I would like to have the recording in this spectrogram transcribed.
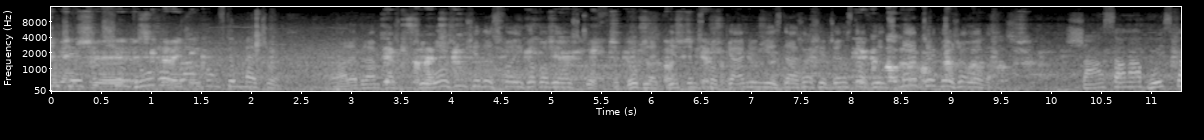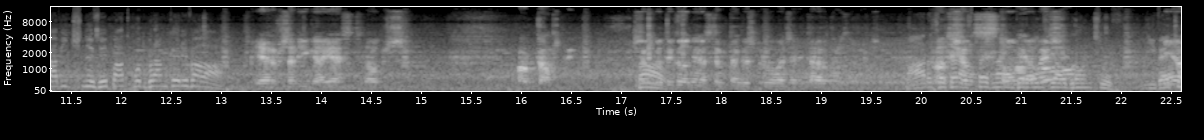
Mógł cieszyć się drugą bramką w tym meczu. No, ale bramkarz przyłożył się do swoich obowiązków. Dublet w jednym spotkaniu nie zdarza się często, więc ma czego żałować. Szansa na błyskawiczny wypad pod bramkę rywala. Pierwsza liga jest, dobrze. Oddam. Przyszłego Charles. tygodnia następnego spróbować elitarną zrobić. Bardzo teraz pewna interwencja obrońców. Niweczą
